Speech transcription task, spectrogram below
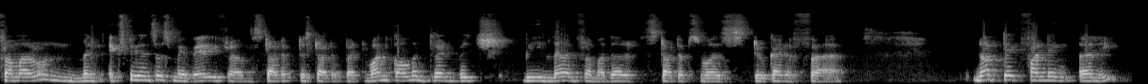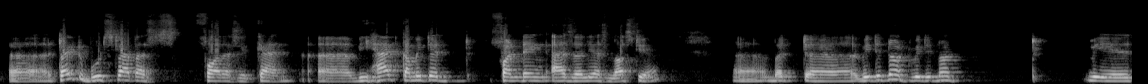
from our own experiences may vary from startup to startup, but one common thread which we learned from other startups was to kind of uh, not take funding early, uh, try to bootstrap as far as you can. Uh, we had committed funding as early as last year, uh, but uh, we did not. We did not. We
